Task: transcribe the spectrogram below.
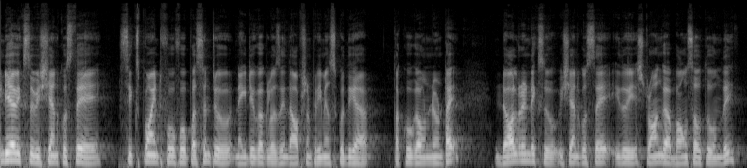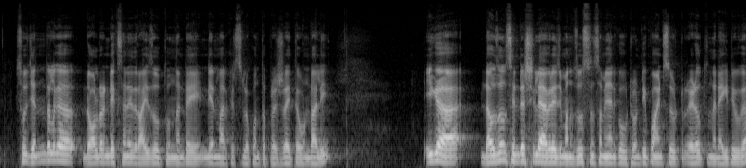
ఇండియా విక్స్ విషయానికి వస్తే six point four four percent నెగిటివ్గా క్లోజ్ అయింది. ఆప్షన్ ప్రీమియమ్స్ కొద్దిగా తక్కువగా ఉండి ఉంటాయి. డాలర్ ఇండెక్స్ విషయానికి వస్తే ఇది స్ట్రాంగ్గా బౌన్స్ అవుతూ ఉంది. సో జనరల్గా డాలర్ ఇండెక్స్ అనేది రైజ్ అవుతుందంటే ఇండియన్ మార్కెట్స్లో కొంత ప్రెషర్ అయితే ఉండాలి. ఇక డౌజన్స్ ఇండస్ట్రియల్ యావరేజ్ మనం చూస్తున్న సమయానికి ఒక ట్వంటీ పాయింట్స్ ట్రేడ్ అవుతుంది నెగిటివ్గా.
